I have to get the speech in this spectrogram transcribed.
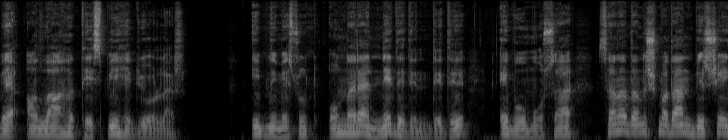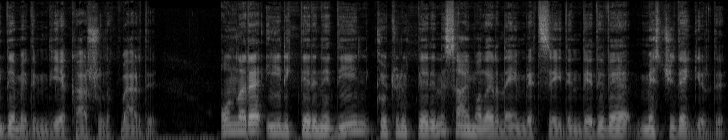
ve Allah'ı tesbih ediyorlar. İbni Mesud onlara ne dedin dedi, Ebu Musa sana danışmadan bir şey demedim diye karşılık verdi. Onlara iyiliklerini değil kötülüklerini saymalarını emretseydin dedi ve mescide girdi.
